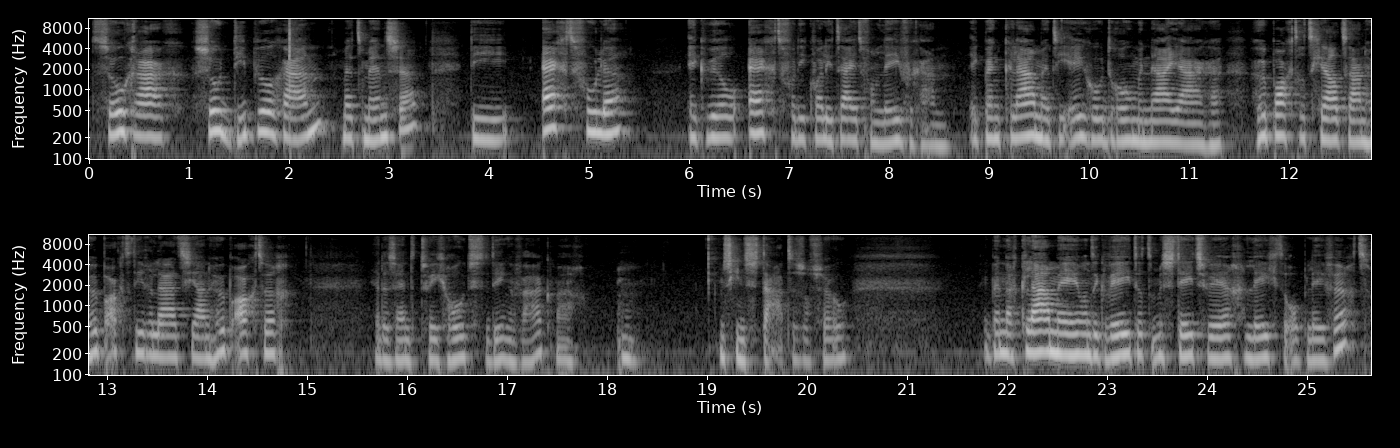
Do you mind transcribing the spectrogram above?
zo graag zo diep wil gaan met mensen die echt voelen: ik wil echt voor die kwaliteit van leven gaan. Ik ben klaar met die ego-dromen najagen. Hup achter het geld aan, hup achter die relatie aan, hup achter. Ja, dat zijn de twee grootste dingen vaak, maar misschien status of zo. Ik ben daar klaar mee, want ik weet dat het me steeds weer leegte oplevert.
